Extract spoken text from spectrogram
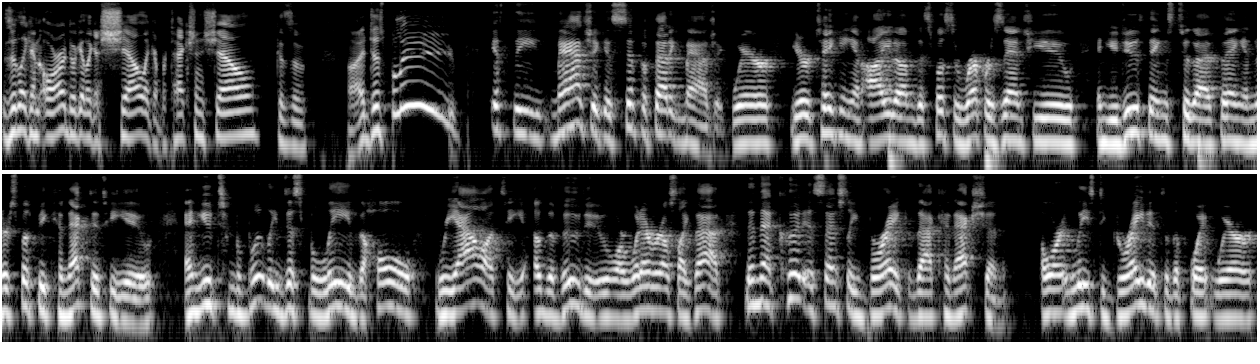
Is there like an aura? Do I get like a shell, like a protection shell, because of I disbelieve? If the magic is sympathetic magic, where you're taking an item that's supposed to represent you and you do things to that thing and they're supposed to be connected to you, and you completely disbelieve the whole reality of the voodoo or whatever else like that, then that could essentially break that connection or at least degrade it to the point where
